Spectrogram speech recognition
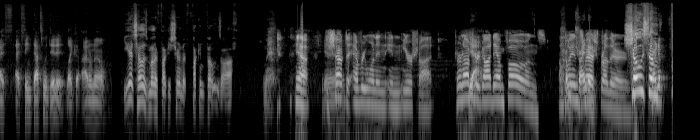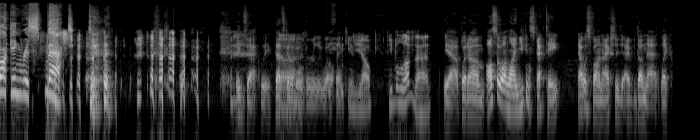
I, th- I think that's what did it. Like I don't know. You gotta tell those motherfuckers to turn their fucking phones off. yeah. Yeah. Just shout to everyone in, in earshot. Turn off Yeah. your goddamn phones. I'm I'm playing trying to- Smash Brothers. Show some to- fucking respect! exactly. That's gonna go Uh, over really well. Thank you. Yep. People love that. Yeah, but um, also online you can spectate. That was fun. I actually I've done that. Like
